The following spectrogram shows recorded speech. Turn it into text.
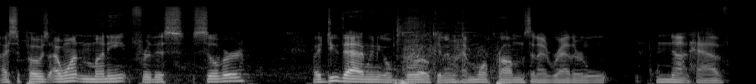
I suppose I want money for this silver. If I do that, I'm going to go broke and I'm going to have more problems than I'd rather not have.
